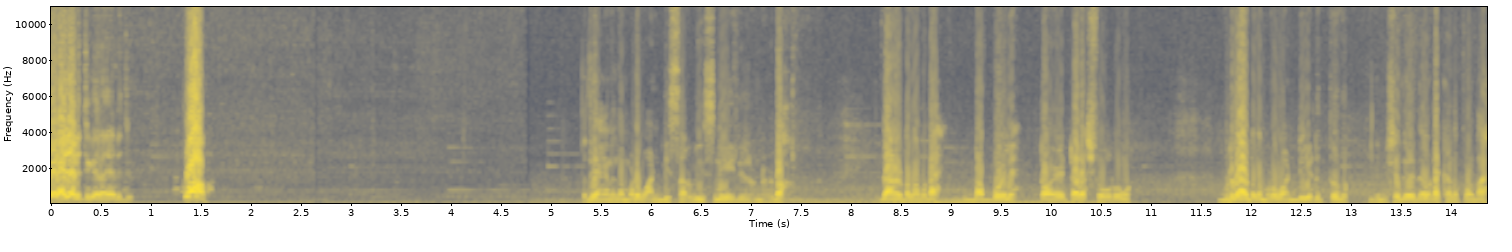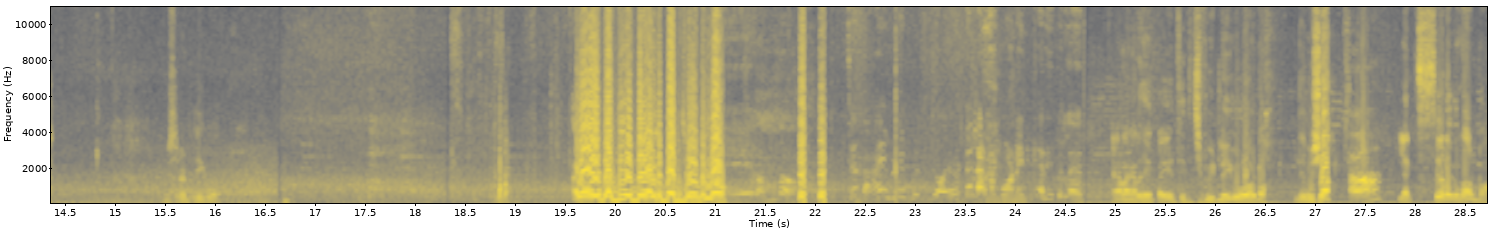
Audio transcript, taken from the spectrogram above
ഗരാജ് അടിച്ചു ഗരാജ് അടിച്ചു. പോവാം. ഇത് അങ്ങനെ നമ്മുടെ വണ്ടി സർവീസിന് കയറ്റിയിട്ടുണ്ട് കേട്ടോ. ഇതാണ് കേട്ടോ നമ്മുടെ ഡബ്ബോയിലെ ടൊയറ്റയുടെ ഷോറൂം ഇവിടെ നിന്നാണ് നമ്മൾ വണ്ടി എടുത്തത്. നിമിഷത്തെ ഇത് അവിടെ കിടപ്പുണ്ടേ. നിമിഷത്തേക്ക് പോവാം. ഹലോ ഈ വണ്ടി കൊണ്ട് നല്ല പരിചയമുണ്ടല്ലോ അങ്ങനെ പയ്യെ തിരിച്ച് വീട്ടിലേക്ക് പോകട്ടോ നിമിഷ. ലെക്സ് കിടക്കുന്നുണ്ടോ?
